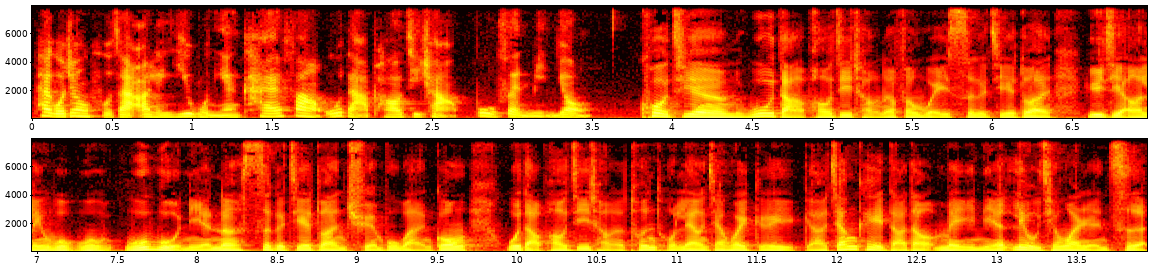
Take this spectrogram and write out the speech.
泰国政府在二零一五年。开放乌打抛机场部分民用。扩建乌打抛机场呢，分为四个阶段，预计二零五五五五年呢，四个阶段全部完工。乌打抛机场的吞吐量将会给啊，将可以达到每年六千万人次。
